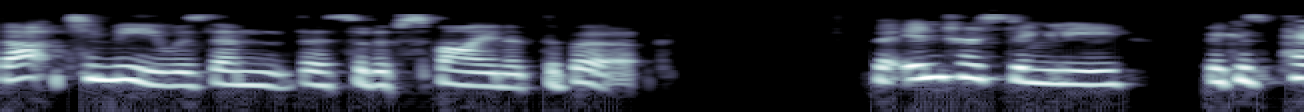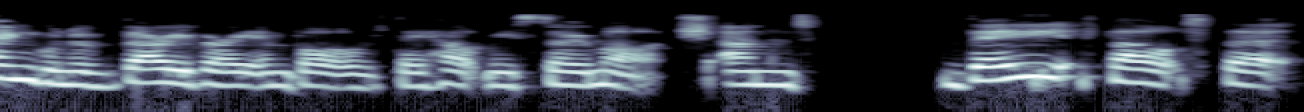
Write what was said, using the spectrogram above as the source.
That to me was then the sort of spine of the book. But interestingly, because Penguin are very, very involved, they helped me so much. And they felt that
